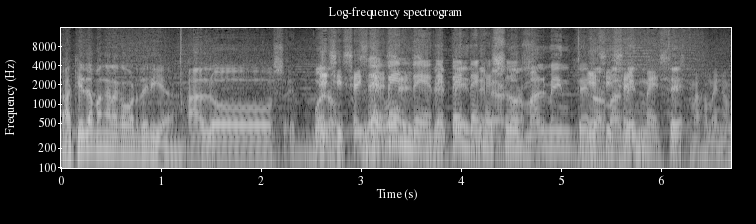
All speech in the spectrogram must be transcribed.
¿A qué edad van a la guardería? A los... eh, Bueno, 16 Depende, depende, pero Jesús. Normalmente, 16 normalmente... meses, más o menos.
